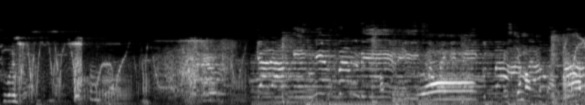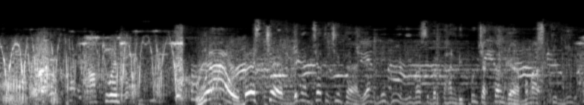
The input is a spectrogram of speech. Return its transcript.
Wow, Best Champ dengan jatuh cinta yang minggu ini masih bertahan di puncak tangga memasuki minggu.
